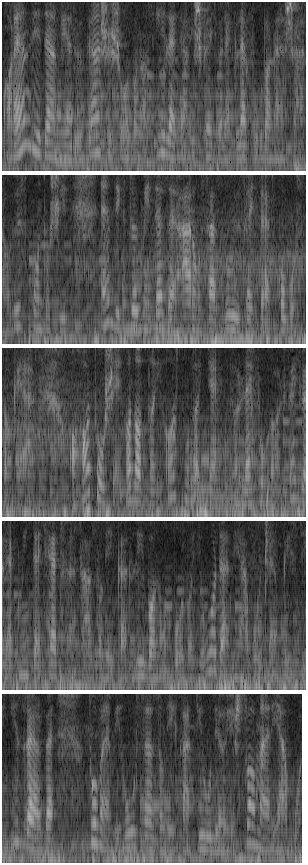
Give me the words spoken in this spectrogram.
A rendvédelmi erők elsősorban az illegális fegyverek lefoglalására összpontosít, eddig több mint 1300 lőfegyvert koboztak el. A hatóság adatai azt mutatják, hogy a lefoglalt fegyverek mintegy 70%-át Libanonból vagy Jordániából csempészték Izraelbe, további 20%-át Júdea és Szamáriából,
